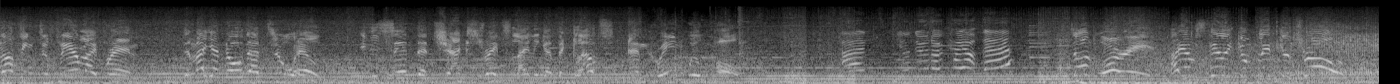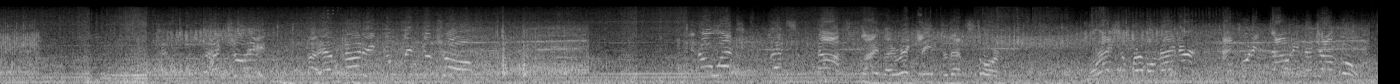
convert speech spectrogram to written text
nothing to fear, my friend. The Maya know that too well. It is said that Chaac strikes lightning at the clouds and rain will fall. And you're doing okay up there? Don't worry! I am still in complete control! Actually, I am not in complete control! You know what? Let's not fly directly into that storm. Horizon Bravo Rider, I'm putting down in the jungle!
